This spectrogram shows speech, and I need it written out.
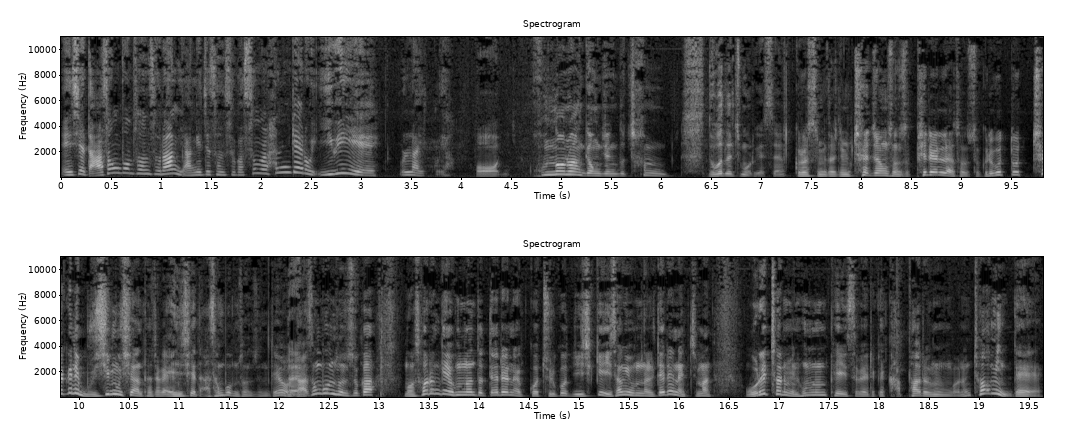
NC의 나성범 선수랑 양의지 선수가 21개로 2위에 올라 있고요. 어, 홈런왕 경쟁도 참 누가 될지 모르겠어요. 그렇습니다. 지금 최정 선수, 피렐라 선수, 그리고 또 최근에 무시무시한 타자가 NC의 나성범 선수인데요. 네. 나성범 선수가 뭐 30개의 홈런도 때려냈고 줄곧 20개 이상의 홈런을 때려냈지만 올해처럼 홈런 페이스가 이렇게 가파르는 거는 처음인데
